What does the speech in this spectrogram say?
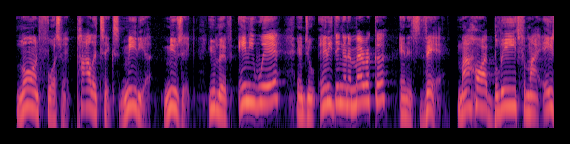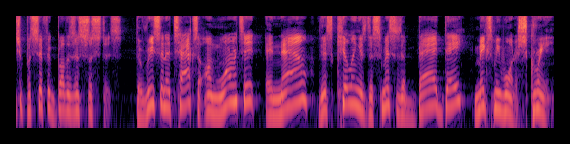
law enforcement, politics, media, music. You live anywhere and do anything in America, and it's there. My heart bleeds for my Asian Pacific brothers and sisters. The recent attacks are unwarranted, and now this killing is dismissed as a bad day makes me want to scream.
